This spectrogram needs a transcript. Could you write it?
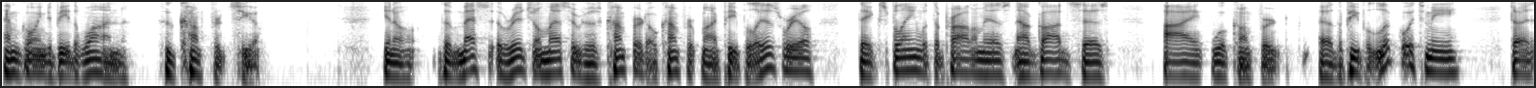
am going to be the one who comforts you." You know, the mess, original message was comfort, oh comfort my people Israel. They explain what the problem is. Now God says, I will comfort uh, the people. Look with me to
